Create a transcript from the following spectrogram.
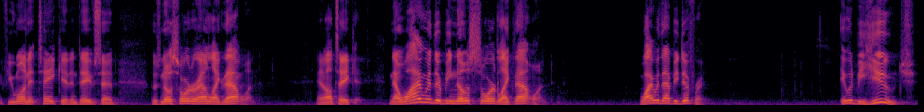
If you want it, take it. And Dave said, There's no sword around like that one, and I'll take it. Now, why would there be no sword like that one? Why would that be different? It would be huge.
